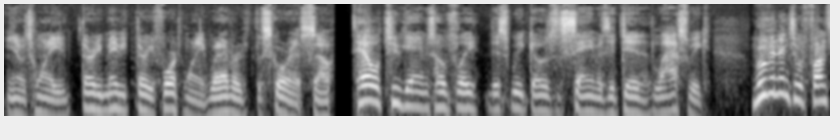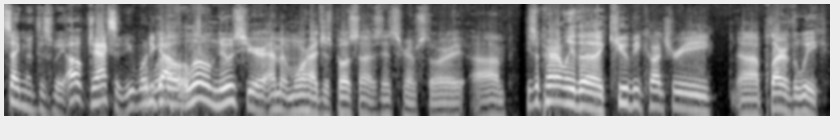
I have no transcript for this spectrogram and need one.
you know, 20, 30, maybe 34, 20, whatever the score is. So, tail of two games. Hopefully, this week goes the same as it did last week. Moving into a fun segment this week. Oh, Jackson, what do you little, got? A little news here. Emmett Morehead just posted on his Instagram story. Um, he's apparently the QB Country uh, Player of the Week.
